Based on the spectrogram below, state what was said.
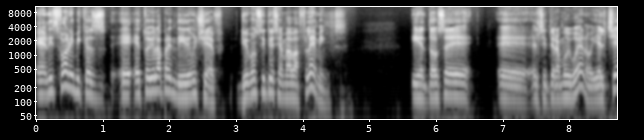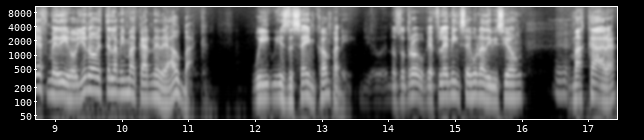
And it's funny because eh, esto yo lo aprendí de un chef. Yo iba a un sitio que se llamaba Flemings. Y entonces eh, el sitio era muy bueno. Y el chef me dijo, you know, esta es la misma carne de Outback. We, we- it's the same company. Nosotros, que Flemings es una división más cara,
